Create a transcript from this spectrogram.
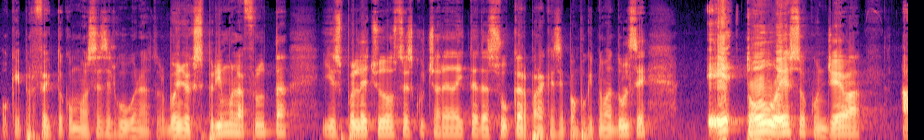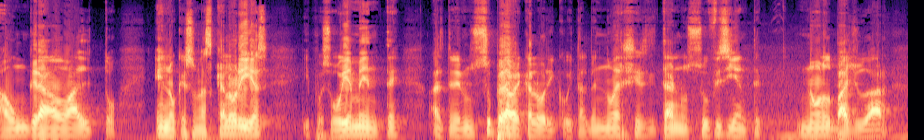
Ok, perfecto, ¿cómo haces el jugo natural? Bueno, yo exprimo la fruta y después le echo dos, tres cucharaditas de azúcar para que sepa un poquito más dulce. Eh, todo eso conlleva a un grado alto en lo que son las calorías y pues obviamente al tener un superávit calórico y tal vez no ejercitarnos suficiente, no nos va a ayudar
